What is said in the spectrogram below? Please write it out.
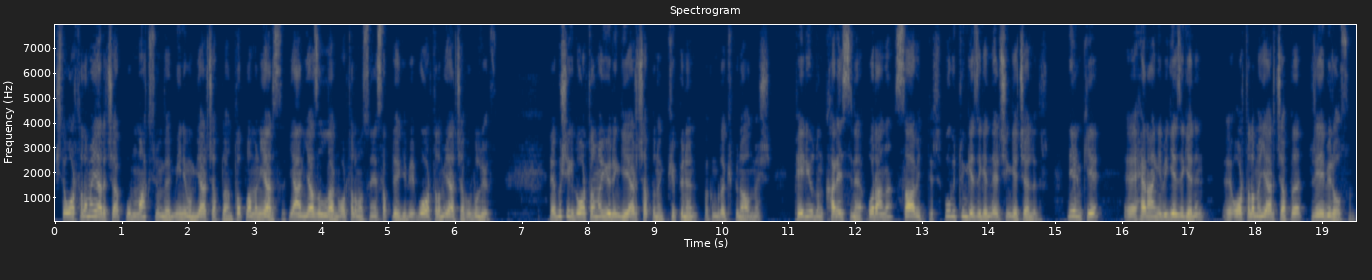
İşte ortalama yarıçap bu maksimum ve minimum yarıçapların toplamının yarısı. Yani yazılıların ortalamasını hesaplıyor gibi bu ortalama yarıçapı buluyoruz. E bu şekilde ortalama yörünge yarıçapının küpünün, bakın burada küpünü almış, periyodun karesine oranı sabittir. Bu bütün gezegenler için geçerlidir. Diyelim ki e, herhangi bir gezegenin e, ortalama yarıçapı R1 olsun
